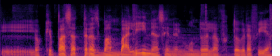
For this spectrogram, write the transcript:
lo que pasa tras bambalinas en el mundo de la fotografía,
